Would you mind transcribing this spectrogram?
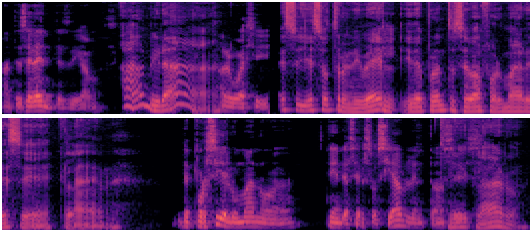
antecedentes, digamos. Ah, mira. Algo así. Eso ya es otro nivel y de pronto se va a formar ese clan. De por sí el humano tiende a ser sociable, entonces. Sí, claro.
